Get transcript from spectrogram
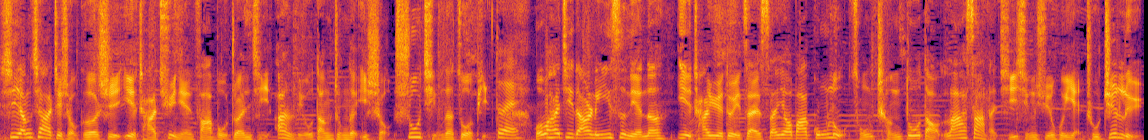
夕阳下》这首歌是夜叉去年发布专辑《暗流》当中的一首抒情的作品。对，我们还记得，二零一四年呢，夜叉乐队在三幺八公路从成都到拉萨的骑行巡回演出之旅，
